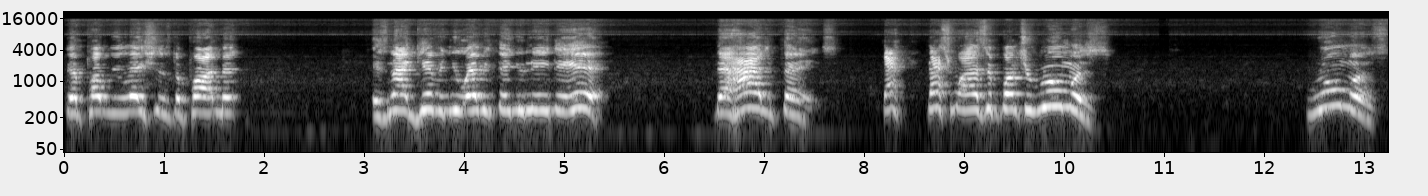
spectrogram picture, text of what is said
their public relations department is not giving you everything you need to hear. They're hiding things. That, that's why it's a bunch of rumors. Rumors.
